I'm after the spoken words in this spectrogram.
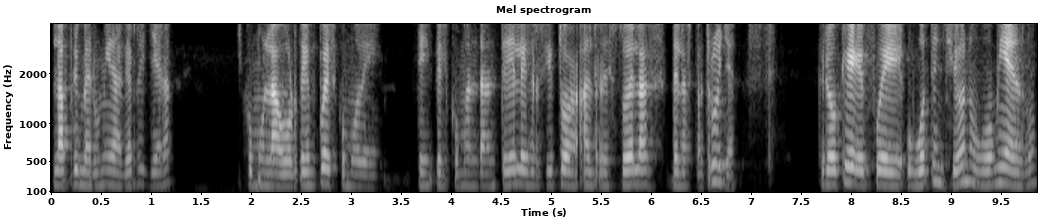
la primera unidad guerrillera. Y como la orden, pues, como de, de, del comandante del ejército al resto de las, de las patrullas. Creo que fue, hubo tensión, hubo miedo,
